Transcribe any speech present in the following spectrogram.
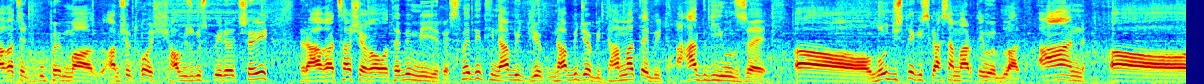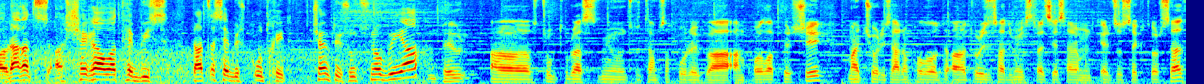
რაღაცა ჯგუფებმა ამ შემთხვევაში შავი ზღვის პირეთში რაღაცა შეღავათები მიიღეს. მედითი ნაბიჯები ნაბიჯები დამატებით ადგილზე ლოჯისტიკის გასამარტივებლად ან რაღაც შეღავათების დაწესების კუთხით ჩემთვის უცნობია. ბევრ სტრუქტურას მიუძღვის დამსახურება ამ ყველაფერში, მათ შორის არ მხოლოდ ტურიზმის ადმინისტრაციას, არამედ კერძო სექტორსაც.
